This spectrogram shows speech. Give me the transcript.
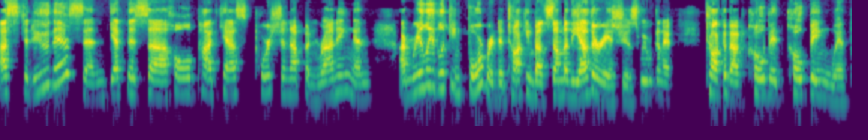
us to do this and get this uh, whole podcast portion up and running. And I'm really looking forward to talking about some of the other issues. We were going to talk about COVID coping with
